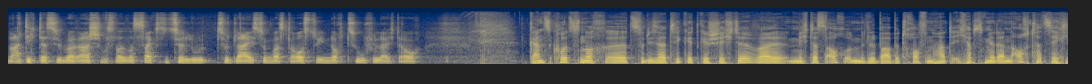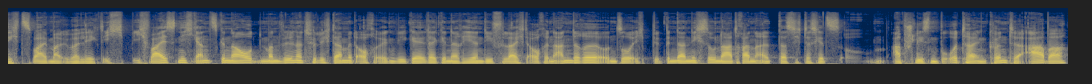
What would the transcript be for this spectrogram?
hat dich das überrascht? Was, was sagst du zur, zur Leistung? Was traust du ihnen noch zu vielleicht auch? Ganz kurz noch äh, zu dieser Ticketgeschichte, weil mich das auch unmittelbar betroffen hat. Ich habe es mir dann auch tatsächlich zweimal überlegt. Ich, ich weiß nicht ganz genau, man will natürlich damit auch irgendwie Gelder generieren, die vielleicht auch in andere und so. Ich bin da nicht so nah dran, dass ich das jetzt abschließend beurteilen könnte. Aber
